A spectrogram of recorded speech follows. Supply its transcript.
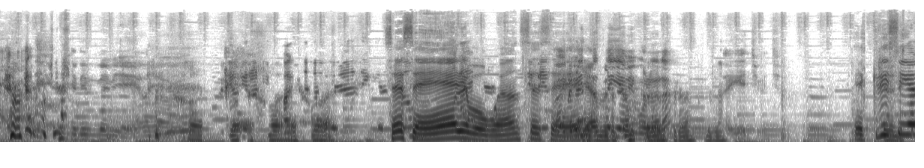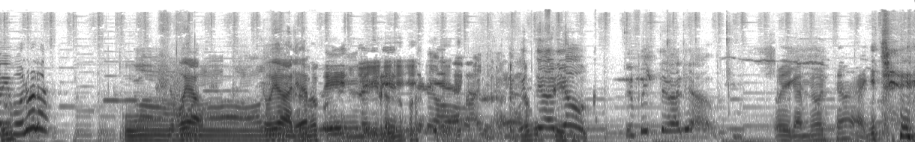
weón. Sé serio, weón, sé serio. qué. ¿El Chris sigue a mi polola? Uh, Te voy a- te voy a balear. Te fuiste variado. Te fuiste variado. Oye, cambiamos el tema. Ay, che.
